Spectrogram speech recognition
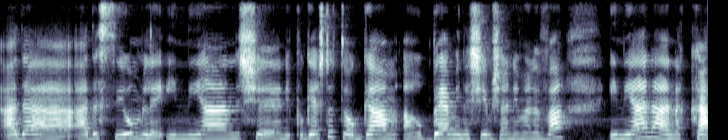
עד, ה, עד הסיום לעניין שאני פוגשת אותו גם הרבה מנשים שאני מלווה, עניין ההנקה.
